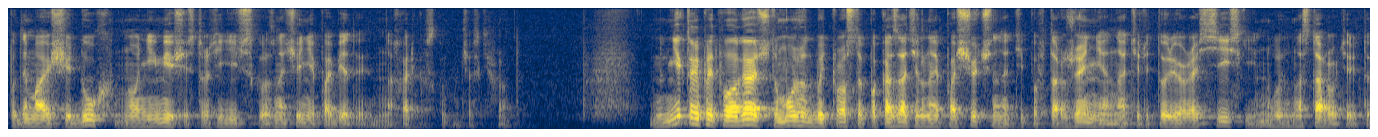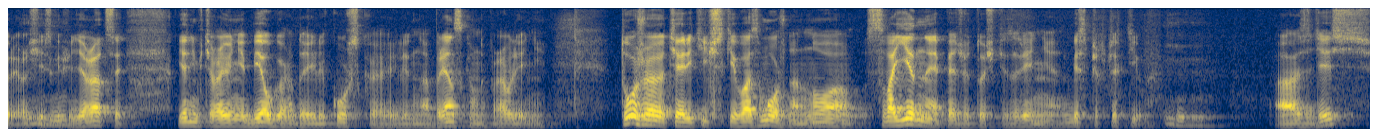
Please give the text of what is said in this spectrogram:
поднимающей дух, но не имеющей стратегического значения победы на Харьковском участке фронта. Некоторые предполагают, что может быть просто показательная пощечина типа вторжения на территорию российской, ну, на старую территорию Российской mm-hmm. Федерации, где-нибудь в районе Белгорода или Курска или на Брянском направлении. Тоже теоретически возможно, но с военной, опять же, точки зрения бесперспективно. А здесь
